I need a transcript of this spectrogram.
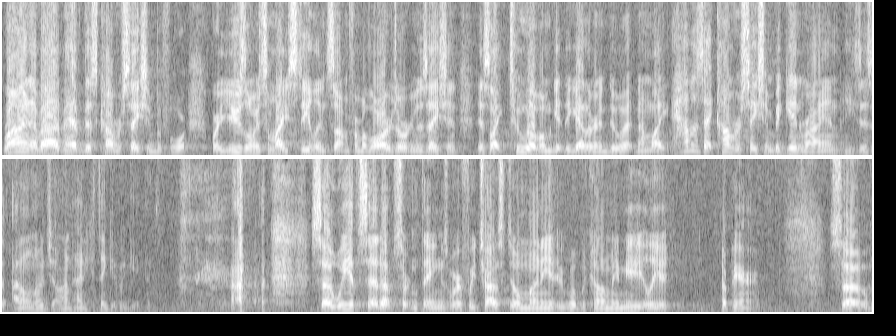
Ryan and I have had this conversation before where usually when somebody's stealing something from a large organization, it's like two of them get together and do it. And I'm like, how does that conversation begin, Ryan? he says, I don't know, John. How do you think it begins? so we have set up certain things where if we try to steal money, it will become immediately apparent. So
